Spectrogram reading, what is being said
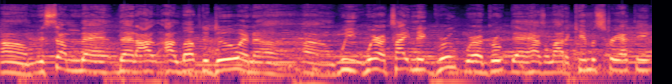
Um, it's something that that I, I love to do, and uh, uh, we we're a tight knit group. We're a group that has a lot of chemistry, I think,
